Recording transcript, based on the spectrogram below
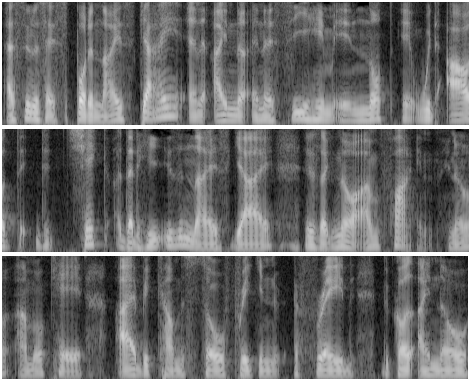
As soon as I spot a nice guy and I and I see him in not in, without the check that he is a nice guy, it's like no, I'm fine. You know, I'm okay. I become so freaking afraid because I know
